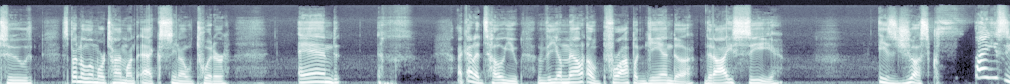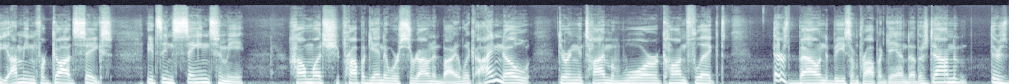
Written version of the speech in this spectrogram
to spend a little more time on X, you know, Twitter. And I gotta tell you, the amount of propaganda that I see is just crazy. I mean, for God's sakes, it's insane to me how much propaganda we're surrounded by. Like, I know during a time of war, conflict, there's bound to be some propaganda. There's down to, there's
